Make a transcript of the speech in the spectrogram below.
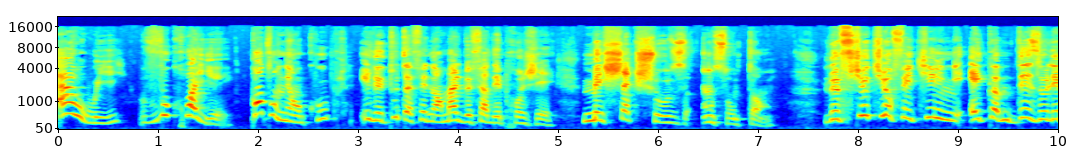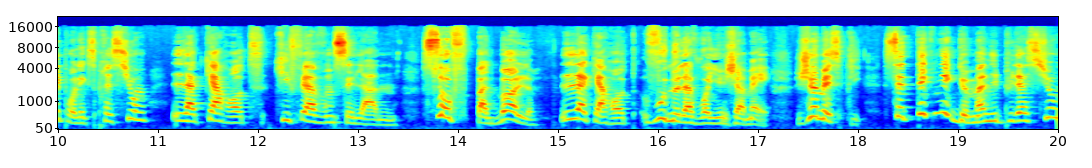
Ah oui, vous croyez. Quand on est en couple, il est tout à fait normal de faire des projets, mais chaque chose en son temps. Le future faking est comme, désolé pour l'expression, la carotte qui fait avancer l'âne. Sauf pas de bol. La carotte, vous ne la voyez jamais. Je m'explique. Cette technique de manipulation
